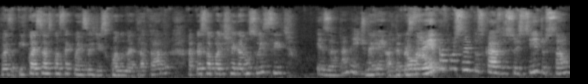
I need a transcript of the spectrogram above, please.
Pois, e quais são as consequências disso quando não é tratado? A pessoa pode chegar no suicídio. Exatamente, né? a depressão... 90% dos casos de suicídio são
